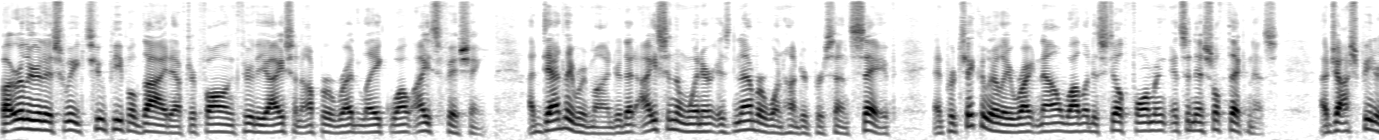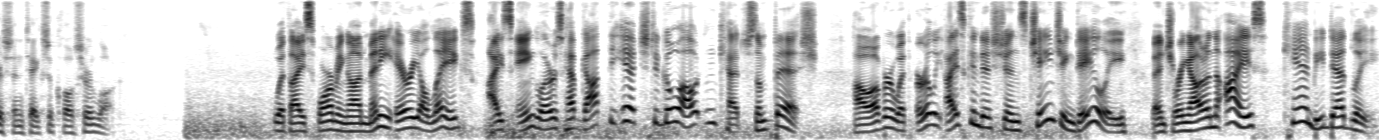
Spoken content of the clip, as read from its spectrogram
Well, earlier this week, two people died after falling through the ice in Upper Red Lake while ice fishing. A deadly reminder that ice in the winter is never 100% safe, and particularly right now while it is still forming its initial thickness. Uh, Josh Peterson takes a closer look. With ice forming on many area lakes, ice anglers have got the itch to go out and catch some fish. However, with early ice conditions changing daily, venturing out on the ice can be deadly.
